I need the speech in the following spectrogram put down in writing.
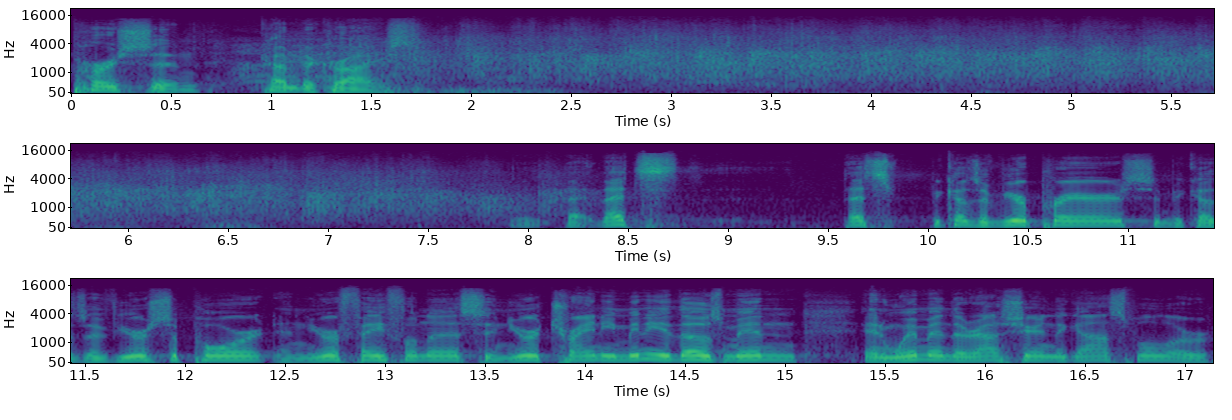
person come to Christ. That, that's that's because of your prayers and because of your support and your faithfulness and your training. Many of those men and women that are out sharing the gospel are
